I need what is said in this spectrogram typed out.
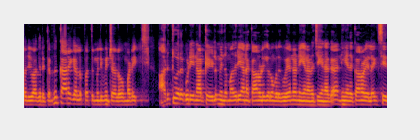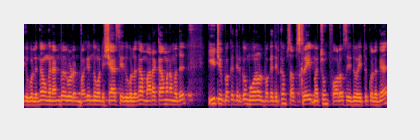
பதிவாக இருக்கிறது. காரைக்காலில் பத்து மில்லிமீட்டர் அளவு மழை. அடுத்து வரக்கூடிய நாட்களிலும் இந்த மாதிரியான காணொளிகள் உங்களுக்கு வேணும்னு நீங்கள் நினச்சிங்கனாக்கா நீங்கள் இந்த காணொலியை லைக் செய்து கொள்ளுங்கள் உங்கள் நண்பர்களுடன் பகிர்ந்து கொண்டு ஷேர் செய்து கொள்ளுங்கள் மறக்காமல் நமது யூடியூப் பக்கத்திற்கும் முகநூல் பக்கத்திற்கும் சப்ஸ்கிரைப் மற்றும் ஃபாலோ செய்து வைத்துக் கொள்ளுங்கள்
